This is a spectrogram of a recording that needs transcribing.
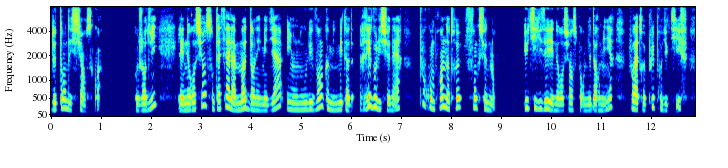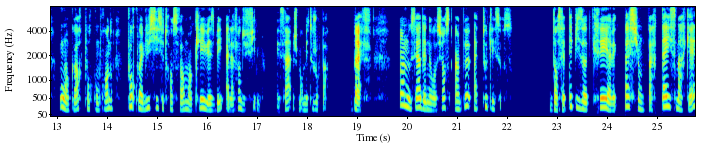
de temps des sciences, quoi. Aujourd'hui, les neurosciences sont assez à la mode dans les médias et on nous les vend comme une méthode révolutionnaire pour comprendre notre fonctionnement. Utiliser les neurosciences pour mieux dormir, pour être plus productif, ou encore pour comprendre pourquoi Lucie se transforme en clé USB à la fin du film. Et ça, je m'en remets toujours pas. Bref, on nous sert des neurosciences un peu à toutes les sauces. Dans cet épisode créé avec passion par Thaïs Marquez,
